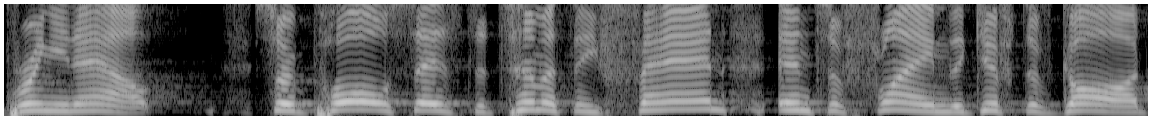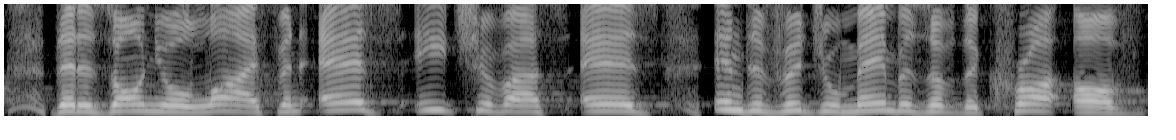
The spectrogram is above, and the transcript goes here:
Bringing out so Paul says to Timothy, fan into flame the gift of God that is on your life. And as each of us, as individual members of the, of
